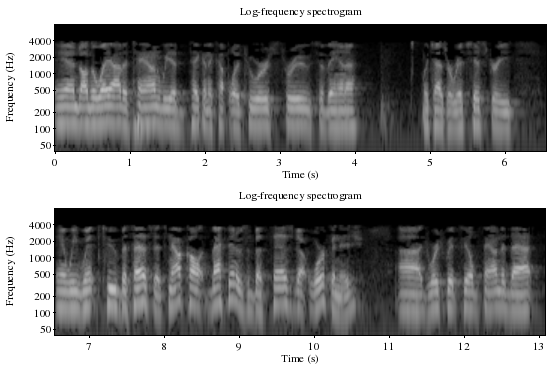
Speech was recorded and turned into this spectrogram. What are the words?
And on the way out of town, we had taken a couple of tours through Savannah, which has a rich history. And we went to Bethesda. It's now called, back then it was the Bethesda Orphanage. Uh, George Whitefield founded that.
